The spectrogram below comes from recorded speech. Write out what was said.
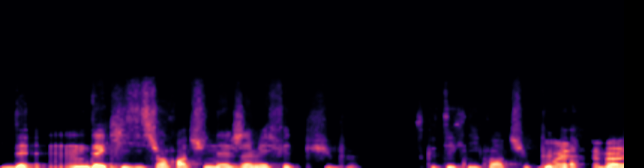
d'acquisition quand tu n'as jamais fait de pub? Parce que techniquement, tu peux pas. Bah,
